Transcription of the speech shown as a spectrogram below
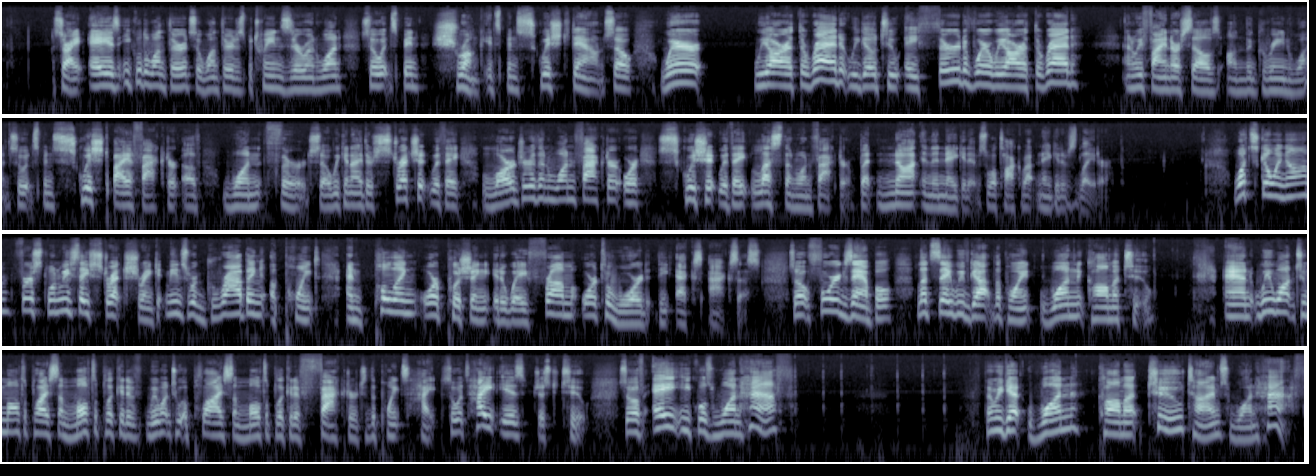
sorry, a is equal to one third, so one third is between 0 and 1, so it's been shrunk, it's been squished down. So where we are at the red, we go to a third of where we are at the red, and we find ourselves on the green one. So it's been squished by a factor of one third. So we can either stretch it with a larger than one factor or squish it with a less than one factor, but not in the negatives. We'll talk about negatives later. What's going on? First, when we say stretch shrink, it means we're grabbing a point and pulling or pushing it away from or toward the x-axis. So for example, let's say we've got the point 1 comma 2 and we want to multiply some multiplicative, we want to apply some multiplicative factor to the point's height. So its height is just 2. So if a equals 1 half, then we get 1 comma 2 times 1 half.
